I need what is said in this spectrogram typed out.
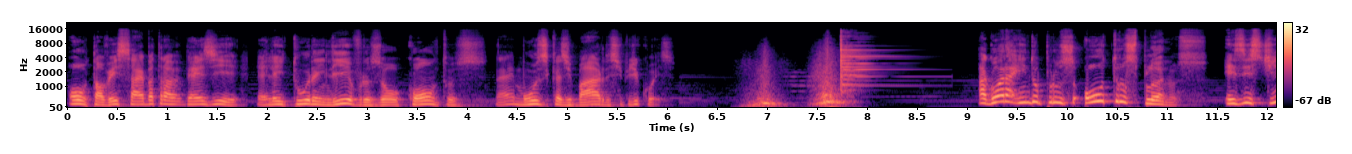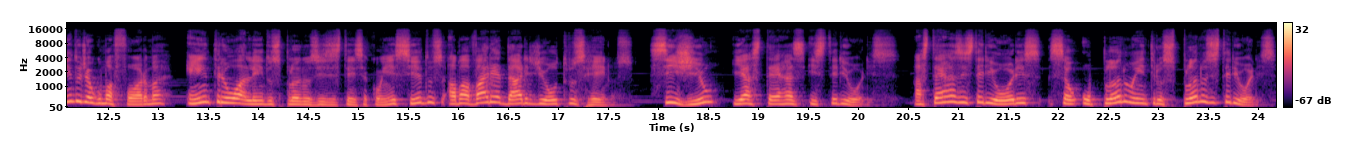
Ou talvez saiba através de é, leitura em livros ou contos, né, músicas de bardo, esse tipo de coisa. Agora indo para os outros planos. Existindo de alguma forma, entre ou além dos planos de existência conhecidos, há uma variedade de outros reinos: Sigil e as terras exteriores. As terras exteriores são o plano entre os planos exteriores,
